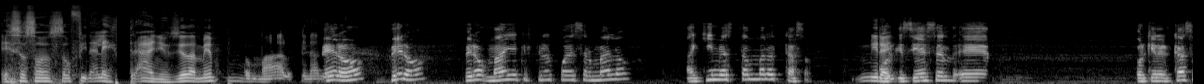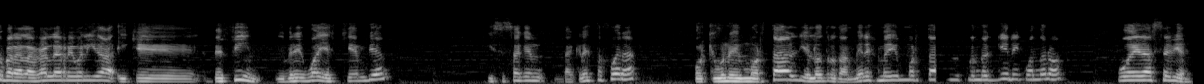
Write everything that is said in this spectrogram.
Esos son, son finales extraños. Yo también. Son malos, finales. Pero, pero, pero, más allá que el final puede ser malo, aquí no es tan malo el caso. Mira, Porque si es el. eh, porque en el caso para alargar la rivalidad y que The Finn y Bray Wyatt queden bien y se saquen la cresta afuera, porque uno es inmortal y el otro también es medio inmortal cuando quiere y cuando no, puede darse bien.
